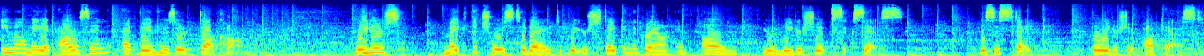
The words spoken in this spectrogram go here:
Email me at allison at vanhooser.com. Leaders, Make the choice today to put your stake in the ground and own your leadership success. This is Stake, the Leadership Podcast.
